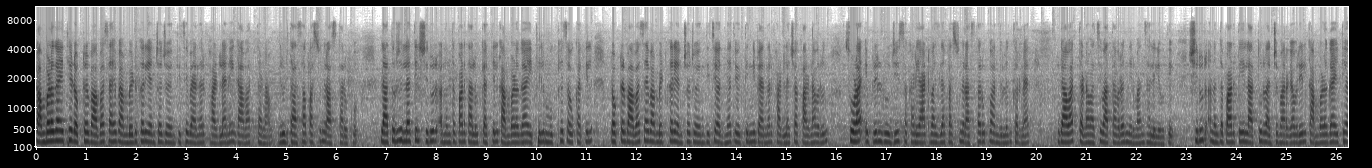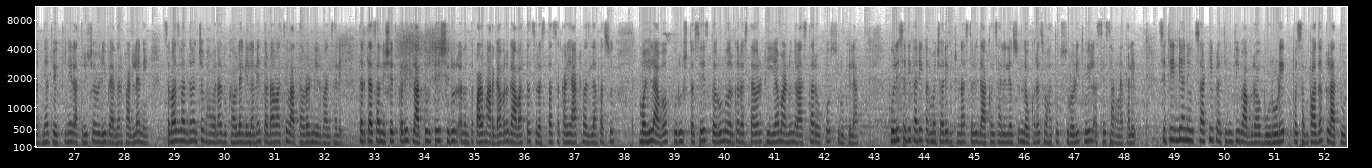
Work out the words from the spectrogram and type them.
कांबळगा येथे डॉक्टर बाबासाहेब आंबेडकर यांच्या जयंतीचे बॅनर फाडल्याने गावात तणाव. दीड तासापासून रास्ता रोको. लातूर जिल्ह्यातील शिरूर अनंतपाड तालुक्यातील कांबळगा येथील मुख्य चौकातील डॉक्टर बाबासाहेब आंबेडकर यांच्या जयंतीचे अज्ञात व्यक्तींनी बॅनर फाडल्याच्या कारणावरून सोळा एप्रिल रोजी सकाळी आठ वाजल्यापासून रास्ता रोको आंदोलन करण्यात गावात तणावाचे वातावरण निर्माण झालेले होते. शिरूर अनंतपाड ते लातूर राज्यमार्गावरील कांबळगा येथे अज्ञात व्यक्तीने रात्रीच्या वेळी बॅनर फाडल्याने समाज बांधवांच्या भावना दुखावल्या गेल्याने तणावाचे वातावरण निर्माण झाले. तर त्याचा निषेध करीत लातूर ते शिरूर अनंतपाळ मार्गावर गावातच रस्ता सकाळी आठ वाजल्यापासून महिला व पुरुष तसेच तरुण वर्ग रस्त्यावर ठिय्या मांडून रास्ता रोको सुरू केला. पोलीस अधिकारी कर्मचारी घटनास्थळी दाखल झालेले असून लवकरच वाहतूक सुरळीत होईल असे सांगण्यात आले. सिटी इंडिया न्यूजसाठी प्रतिनिधी बाबुराव बोरोडे उपसंपादक लातूर.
